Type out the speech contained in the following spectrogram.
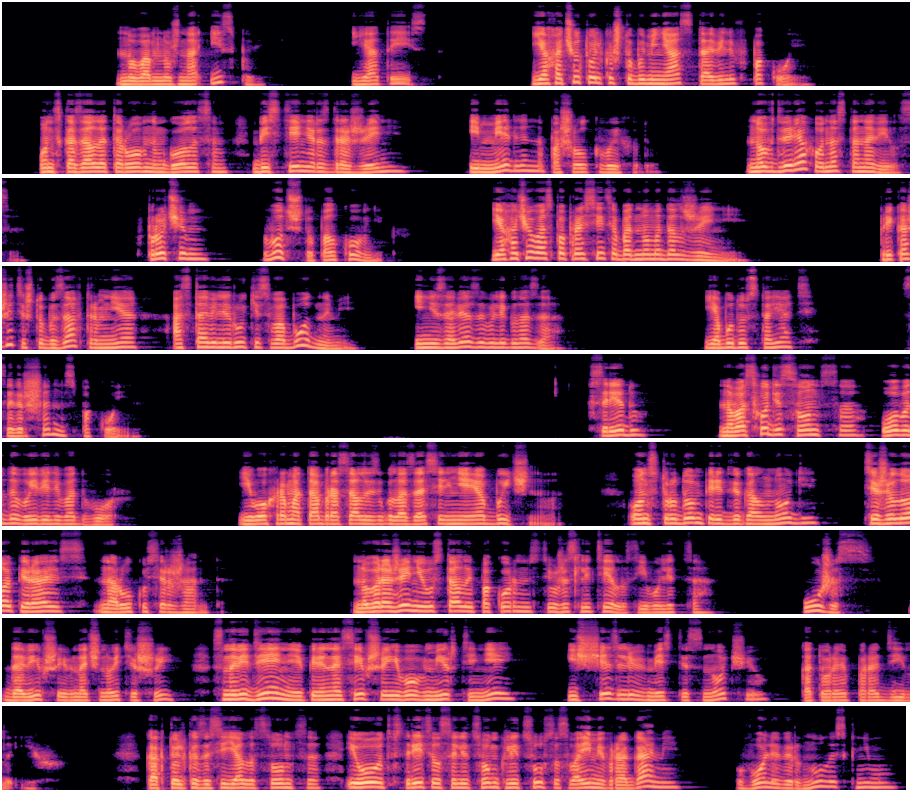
Но вам нужна исповедь. Я атеист. Я хочу только, чтобы меня оставили в покое. Он сказал это ровным голосом, без тени раздражения, и медленно пошел к выходу. Но в дверях он остановился. Впрочем, вот что, полковник, я хочу вас попросить об одном одолжении. Прикажите, чтобы завтра мне оставили руки свободными и не завязывали глаза. Я буду стоять совершенно спокойно. В среду на восходе солнца овода вывели во двор. Его хромота бросалась в глаза сильнее обычного. Он с трудом передвигал ноги, тяжело опираясь на руку сержанта но выражение усталой покорности уже слетело с его лица. Ужас, давивший в ночной тиши, сновидения, переносившие его в мир теней, исчезли вместе с ночью, которая породила их. Как только засияло солнце, и Иод встретился лицом к лицу со своими врагами, воля вернулась к нему,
